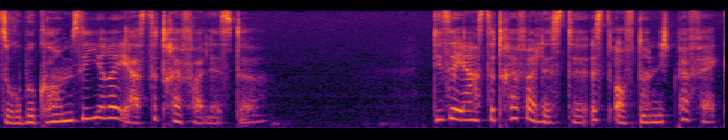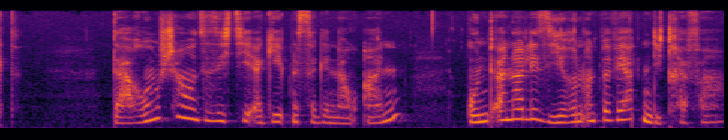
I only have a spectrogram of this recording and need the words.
So bekommen Sie Ihre erste Trefferliste. Diese erste Trefferliste ist oft noch nicht perfekt. Darum schauen Sie sich die Ergebnisse genau an und analysieren und bewerten die Treffer.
